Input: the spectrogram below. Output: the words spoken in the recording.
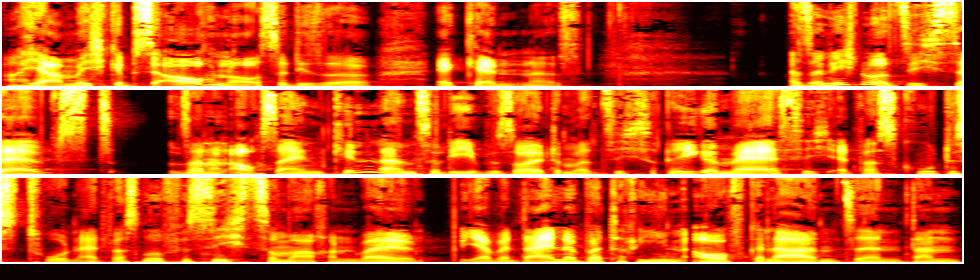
ach ja, mich gibt's ja auch noch, so diese Erkenntnis. Also nicht nur sich selbst sondern auch seinen Kindern zuliebe sollte man sich regelmäßig etwas Gutes tun, etwas nur für sich zu machen, weil ja, wenn deine Batterien aufgeladen sind, dann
